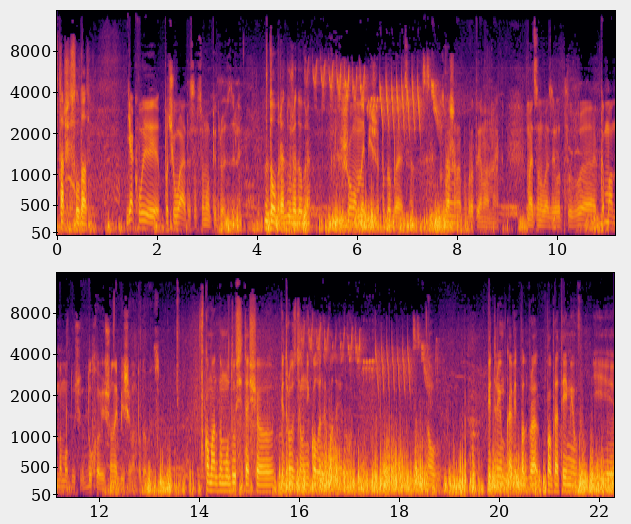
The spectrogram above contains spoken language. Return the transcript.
Старший солдат. Як ви почуваєтеся в цьому підрозділі? Добре, дуже добре. Що вам найбільше подобається з вашими побратимами? Мається на увазі, от в е, командному духові, що найбільше вам подобається? В командному дусі те, що підрозділ ніколи не падає дух. Підтримка від побратимів і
